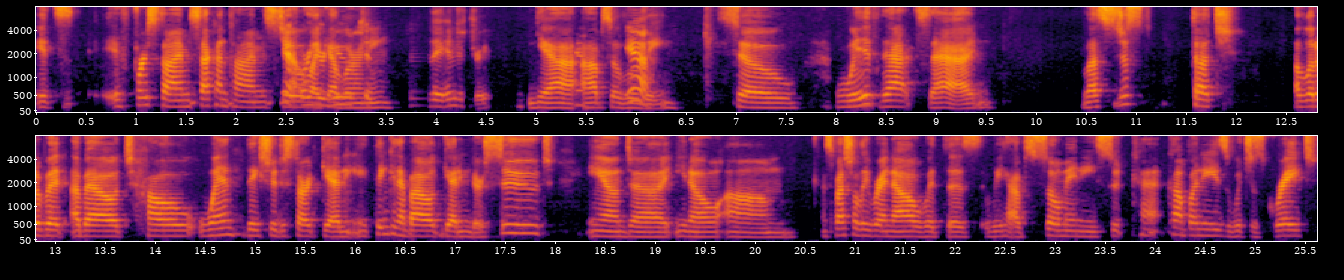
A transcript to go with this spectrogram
it's if first time, second time, is Yeah, still like a learning. the industry Yeah, Yeah. absolutely. So, with that said, let's just touch a little bit about how when they should start getting thinking about getting their suit, and uh, you know, um, especially right now with this, we have so many suit companies, which is great.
